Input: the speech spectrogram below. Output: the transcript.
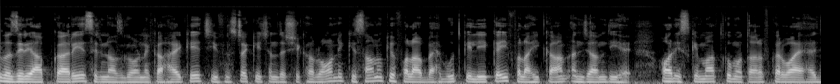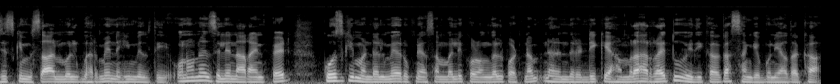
वज़ीर आबकारी श्रीनाथ गौड़ ने कहा है कि चीफ मिनिस्टर की चंद्रशेखर राव ने किसानों के फलाह बहबूद के लिए कई फलाही काम अंजाम दी है और स्कीमात को मुतारफ करवाया है, जिसकी मिसाल मुल्क भर में नहीं मिलती। उन्होंने ज़िले नारायणपेट कोसगी मंडल में रुकन असम्बली कोरंगल पट्टनम नरेंद्र रेड्डी के हमरा रैतु वेदिका का संग बुनियाद रखा।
